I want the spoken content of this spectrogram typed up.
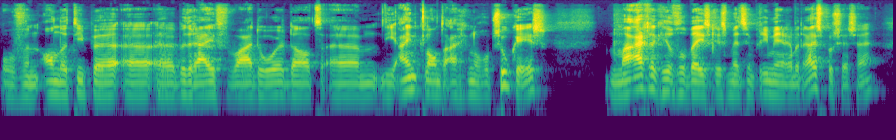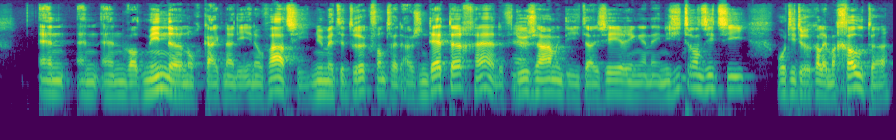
of een ander type eh, eh, bedrijf, waardoor dat, ehm, die eindklant eigenlijk nog op zoek is, maar eigenlijk heel veel bezig is met zijn primaire bedrijfsprocessen. En, en, en wat minder nog kijkt naar die innovatie. Nu met de druk van 2030, hè, de verduurzaming, digitalisering en energietransitie, wordt die druk alleen maar groter.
